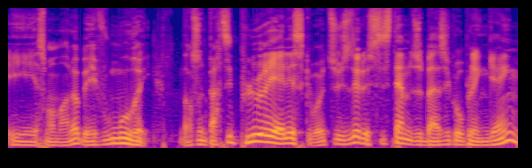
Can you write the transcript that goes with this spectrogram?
Et à ce moment-là, ben, vous mourrez. Dans une partie plus réaliste qui va utiliser le système du Basic Role Playing Game,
